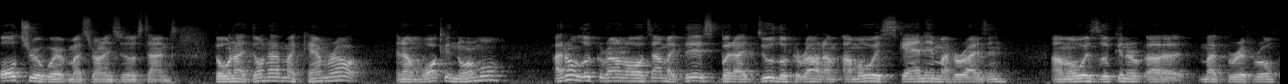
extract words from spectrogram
ultra aware of my surroundings in those times. But when I don't have my camera out and I'm walking normal, I don't look around all the time like this, but I do look around. I'm, I'm always scanning my horizon. I'm always looking at uh, my peripheral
